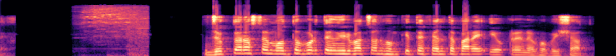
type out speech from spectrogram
যুক্তরাষ্ট্রের মধ্যবর্তী নির্বাচন হুমকিতে ফেলতে পারে ইউক্রেনের ভবিষ্যৎ।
